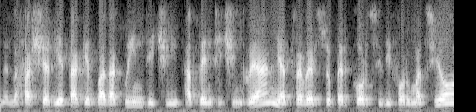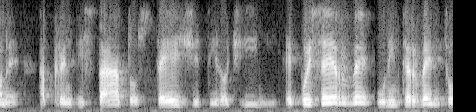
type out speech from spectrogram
nella fascia di età che va da 15 a 25 anni attraverso percorsi di formazione apprendistato, stage, tirocini e poi serve un intervento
